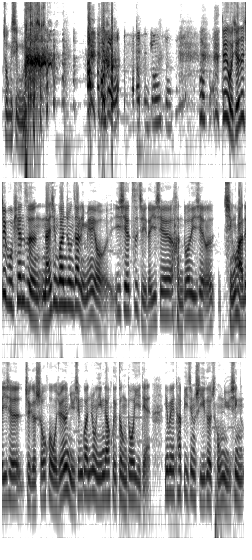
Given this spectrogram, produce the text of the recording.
中性吧。对，我觉得是中心。对，我觉得这部片子男性观众在里面有一些自己的一些很多的一些呃情怀的一些这个收获。我觉得女性观众应该会更多一点，因为它毕竟是一个从女性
